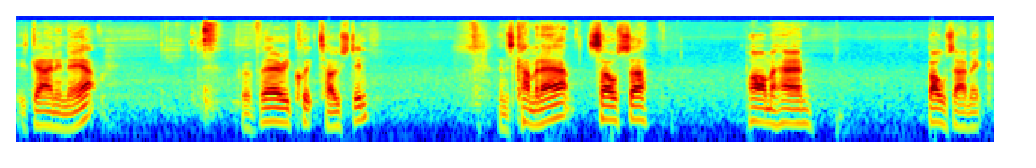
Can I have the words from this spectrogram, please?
is going in there for a very quick toasting. And it's coming out, salsa, parmesan, balsamic,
